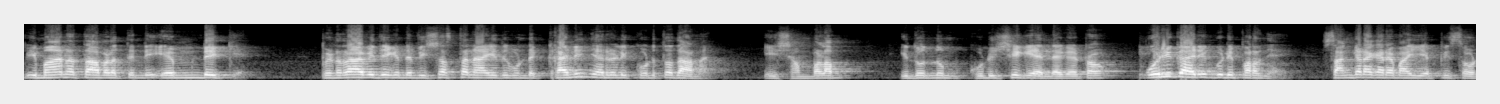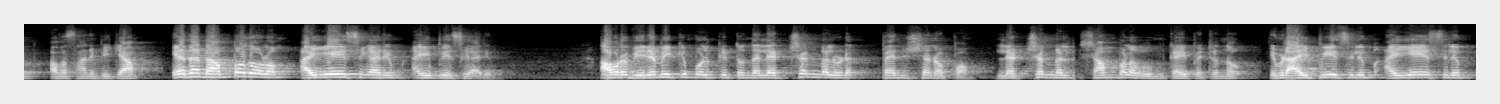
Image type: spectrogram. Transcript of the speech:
വിമാനത്താവളത്തിന്റെ എം ഡിക്ക് പിണറായി വിജയന്റെ വിശ്വസ്തനായതുകൊണ്ട് കനിഞ്ഞരളി കൊടുത്തതാണ് ഈ ശമ്പളം. ഇതൊന്നും കുടിശ്ശികയല്ല കേട്ടോ. ഒരു കാര്യം കൂടി പറഞ്ഞ്. സങ്കടകരമായി എപ്പിസോഡ് അവസാനിപ്പിക്കാം. ഏതാണ്ട് അമ്പതോളം ഐ എ എസുകാരും ഐ പി എസുകാരും അവർ വിരമിക്കുമ്പോൾ കിട്ടുന്ന ലക്ഷങ്ങളുടെ പെൻഷനൊപ്പം ലക്ഷങ്ങൾ ശമ്പളവും കൈപ്പറ്റുന്നു. ഇവിടെ ഐ പി എസിലും ഐ എ എസിലും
